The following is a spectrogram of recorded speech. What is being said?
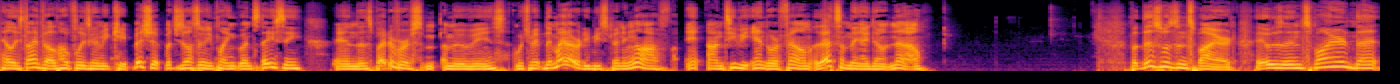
Hailee Steinfeld hopefully is going to be Kate Bishop, but she's also going to be playing Gwen Stacy in the Spider Verse movies, which may, they might already be spinning off eh, on TV and or film. That's something I don't know. But this was inspired. It was inspired that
